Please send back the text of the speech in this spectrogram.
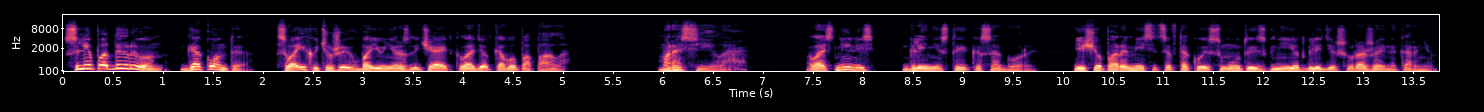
Слеподыры он, гакон-то. Своих и чужих в бою не различает, кладет кого попало. Моросило. Лоснились глинистые косогоры. Еще пара месяцев такой смуты изгниет, глядишь, урожай на корню.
